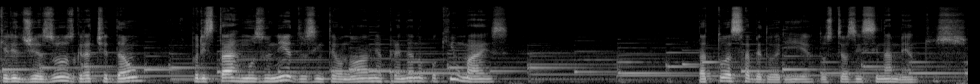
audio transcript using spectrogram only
Querido Jesus, gratidão por estarmos unidos em Teu nome, aprendendo um pouquinho mais da Tua sabedoria, dos Teus ensinamentos.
